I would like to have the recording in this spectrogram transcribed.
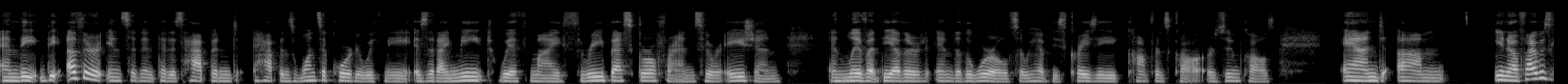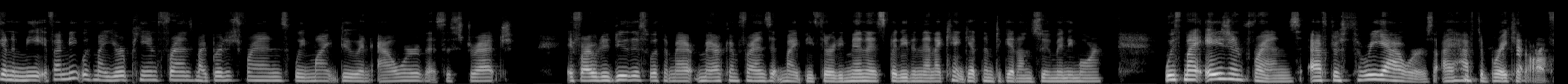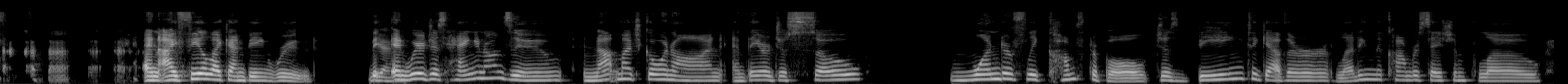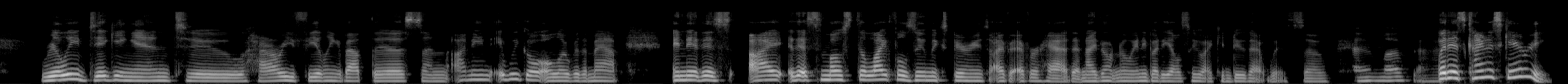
And the the other incident that has happened happens once a quarter with me is that I meet with my three best girlfriends who are Asian and mm-hmm. live at the other end of the world. So we have these crazy conference call or Zoom calls. And um, you know, if I was going to meet, if I meet with my European friends, my British friends, we might do an hour. That's a stretch. If I were to do this with Amer- American friends, it might be 30 minutes, but even then, I can't get them to get on Zoom anymore. With my Asian friends, after three hours, I have to break it off. And I feel like I'm being rude. Yeah. And we're just hanging on Zoom, not much going on. And they are just so wonderfully comfortable just being together, letting the conversation flow, really digging into how are you feeling about this? And i mean it, we go all over the map. And it is i it's the most delightful zoom experience i've ever had and i don't know anybody else who i can do that with so. I love that. But it's kind of scary.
